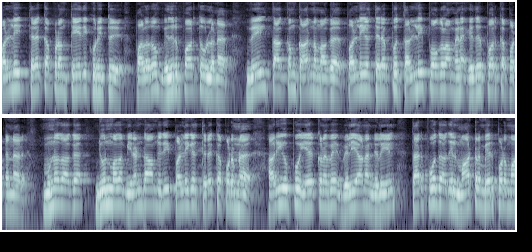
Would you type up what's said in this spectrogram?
பள்ளி திறக்கப்படும் தேதி குறித்து பலரும் எதிர்பார்த்து உள்ளனர். வெயில் தாக்கம் காரணமாக பள்ளிகள் திறப்பு தள்ளி போகலாம் என எதிர்பார்க்கப்பட்டனர். முன்னதாக ஜூன் மாதம் இரண்டாம் தேதி பள்ளிகள் திறக்கப்படும் என அறிவிப்பு ஏற்கனவே வெளியான நிலையில் தற்போது அதில் மாற்றம் ஏற்படுமா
